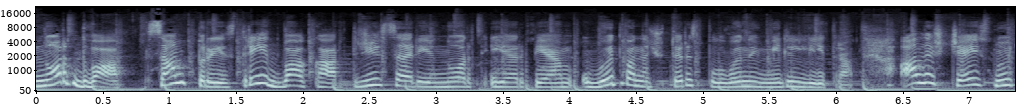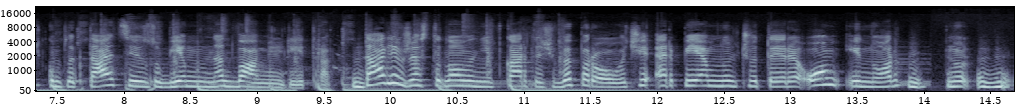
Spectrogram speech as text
Nord 2. Сам пристрій, два картриджі серії Nord і RPM, обидва на 4,5 мл. Але ще існують комплектації з об'ємом на 2 мл. Далі вже встановлені в картридж випаровувачі RPM 04 Ом і Nord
